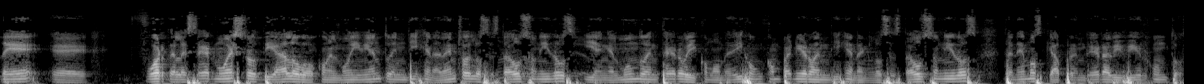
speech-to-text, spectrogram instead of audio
de eh, fortalecer nuestro diálogo con el movimiento indígena dentro de los Estados Unidos y en el mundo entero. Y como me dijo un compañero indígena en los Estados Unidos, tenemos que aprender a vivir juntos.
